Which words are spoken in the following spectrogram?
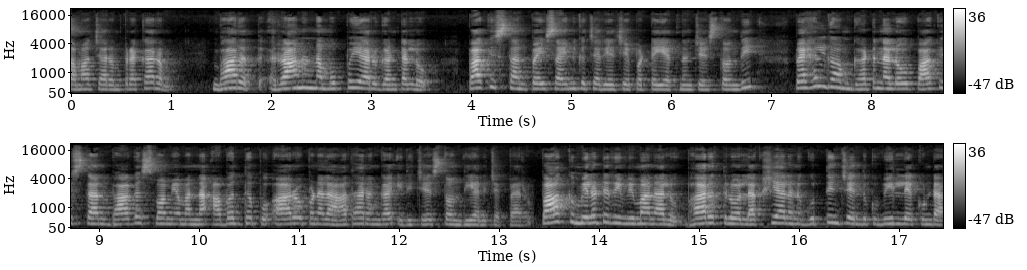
సమాచారం ప్రకారం భారత్ రానున్న ముప్పై ఆరు గంటల్లో పాకిస్తాన్పై సైనిక చర్య చేపట్టే యత్నం చేస్తోంది. పెహల్గాం ఘటనలో పాకిస్తాన్ భాగస్వామ్యమన్న అబద్ధపు ఆరోపణల ఆధారంగా ఇది చేస్తోంది అని చెప్పారు. పాక్ మిలిటరీ విమానాలు భారత్లో లక్ష్యాలను గుర్తించేందుకు వీల్లేకుండా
